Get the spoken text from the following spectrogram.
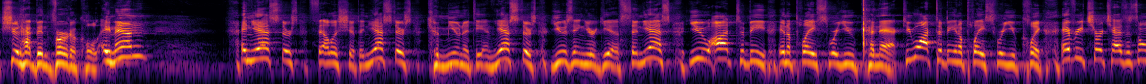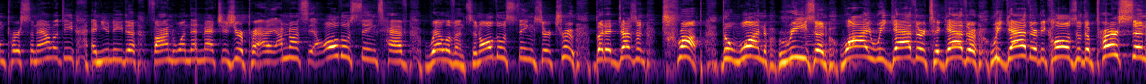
should have been vertical. Amen? And yes, there's fellowship. And yes, there's community. And yes, there's using your gifts. And yes, you ought to be in a place where you connect. You ought to be in a place where you click. Every church has its own personality, and you need to find one that matches your. I'm not saying all those things have relevance and all those things are true, but it doesn't trump the one reason why we gather together. We gather because of the person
